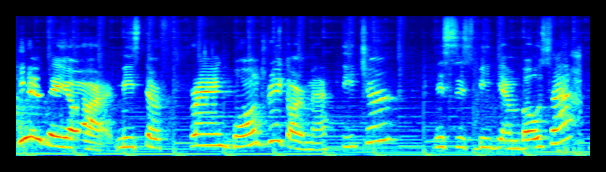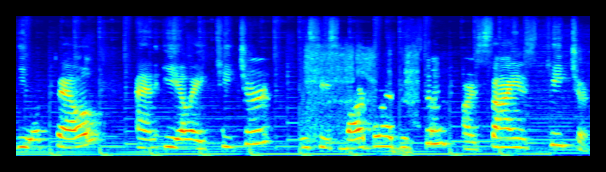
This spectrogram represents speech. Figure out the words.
Here they are, Mr. Frank Baldrick, our math teacher, Mrs. Vivian Bouza, EFL and ELA teacher, Mrs. Barbara Dixon, our science teacher.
